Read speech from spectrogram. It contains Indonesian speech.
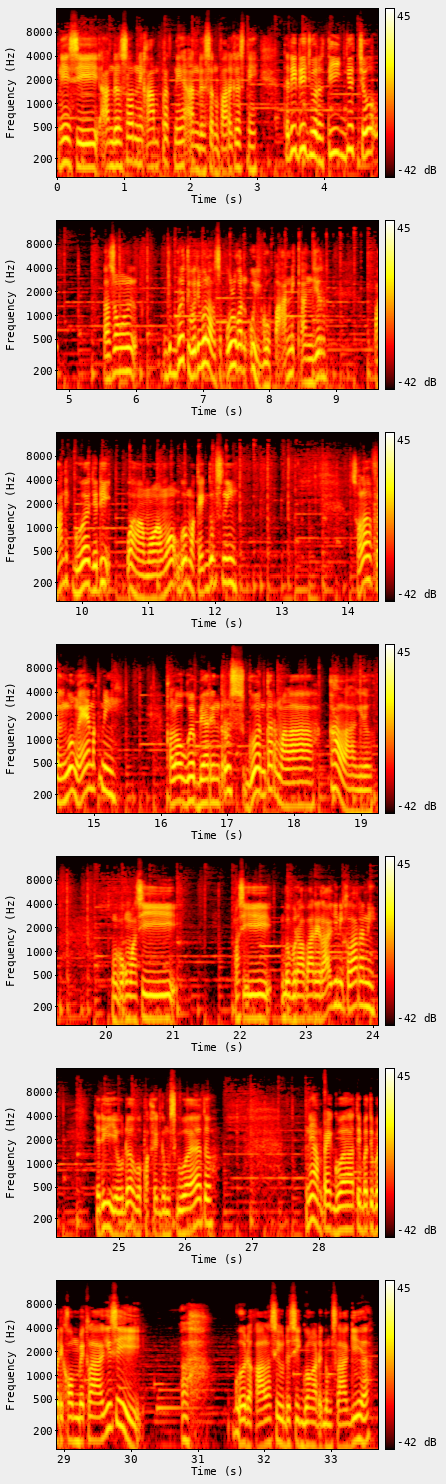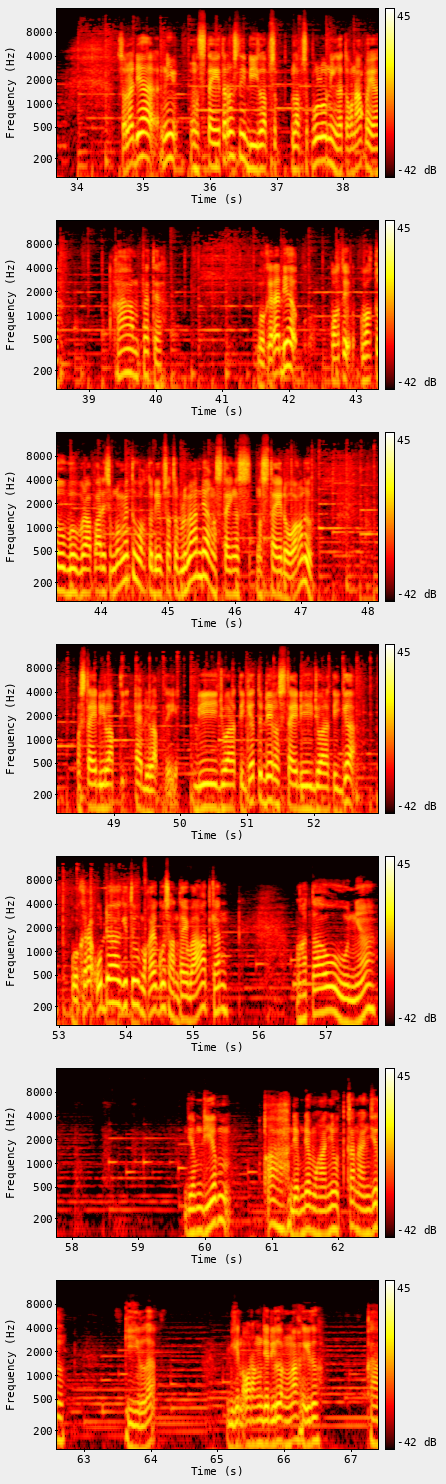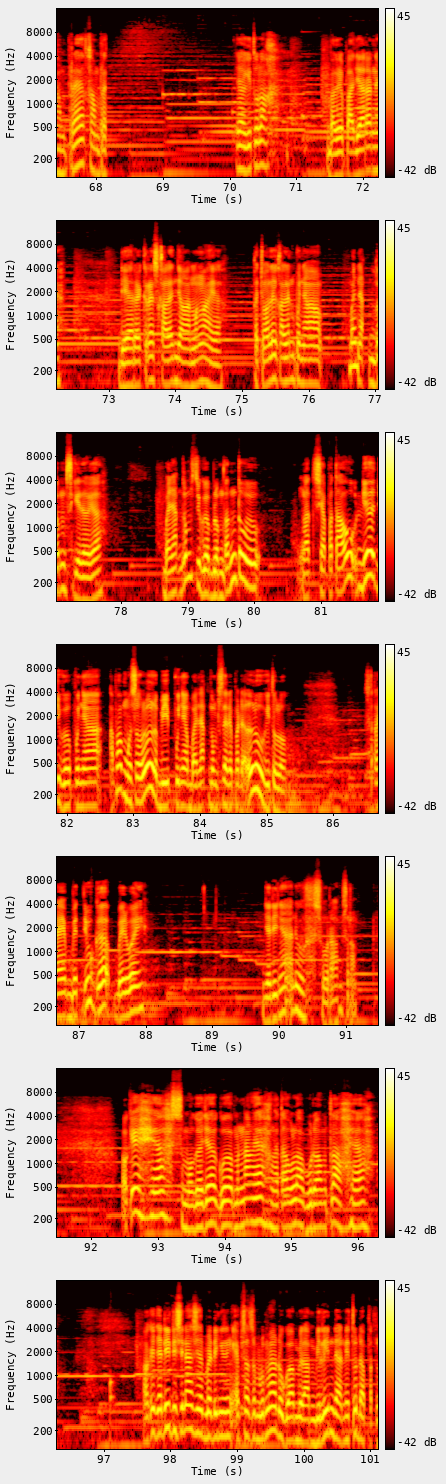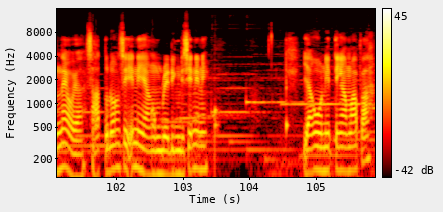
Nih si Anderson nih kampret nih Anderson Vargas nih. Tadi dia juara tiga cok. Langsung jebret tiba-tiba lah 10 kan. Wih gue panik anjir. Panik gue jadi wah mau gak mau gue pakai gems nih. Soalnya feeling gue gak enak nih. Kalau gue biarin terus gue ntar malah kalah gitu. Mumpung masih masih beberapa hari lagi nih kelar nih jadi ya udah gue pakai gems gue ya tuh. Ini sampai gue tiba-tiba di comeback lagi sih. Ah gue udah kalah sih udah sih gue gak ada gems lagi ya. Soalnya dia nih stay terus nih di lap, lap 10 nih nggak tahu kenapa ya. Kampret ya. Gue kira dia waktu waktu beberapa hari sebelumnya tuh waktu di episode sebelumnya kan dia nge-stay nge-stay doang tuh. Nge-stay di lap eh di lap di juara tiga tuh dia nge-stay di juara tiga gue kira udah gitu makanya gue santai banget kan. Nggak taunya. Diam-diam ah diam-diam menghanyutkan anjir. Gila. Bikin orang jadi lengah gitu. Kampret kampret. Ya gitulah. Sebagai pelajaran ya. Di crash kalian jangan lengah ya. Kecuali kalian punya banyak gems gitu ya. Banyak gems juga belum tentu nggak siapa tahu dia juga punya apa musuh lo lebih punya banyak gems daripada lu gitu loh. Rebet juga by the way. Jadinya aduh suram suram. Oke ya semoga aja gue menang ya. Nggak tahu lah bodo amat lah ya. Oke jadi di sini hasil breeding episode sebelumnya udah gue ambil ambilin dan itu dapat neo ya. Satu doang sih ini yang breeding di sini nih. Yang uniting sama apa?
